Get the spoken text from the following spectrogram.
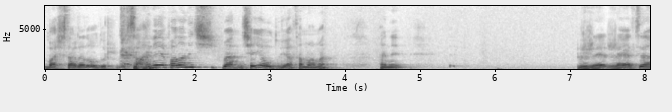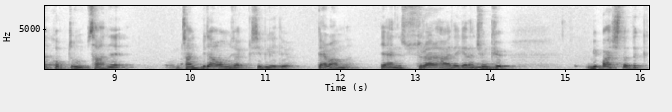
başlarda da olur. Sahne falan hiç ben şey oldu ya tamamen. Hani re, realiteden koptum. Sahne sanki bir daha olmayacak gibi geliyor. Devamlı. Yani sürer hale gelen. Çünkü bir başladık.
